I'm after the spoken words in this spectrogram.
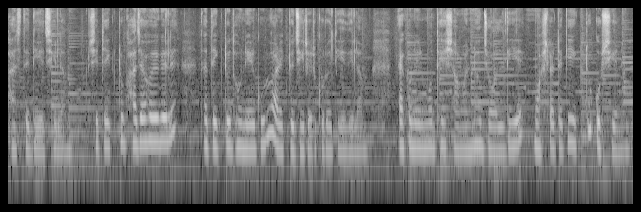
ভাজতে দিয়েছিলাম। সেটা একটু ভাজা হয়ে গেলে তাতে একটু ধনের গুঁড়ো আর একটু জিরের গুঁড়ো দিয়ে দিলাম। এখন এর মধ্যে সামান্য জল দিয়ে মশলাটাকে একটু কষিয়ে নেব।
